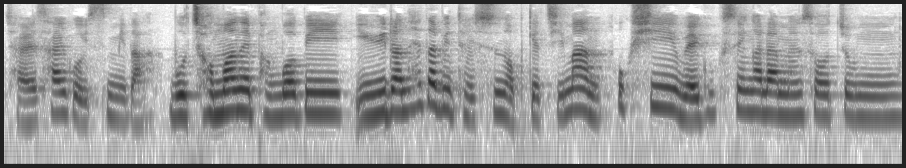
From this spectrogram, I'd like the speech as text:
잘 살고 있습니다. 뭐 저만의 방법이 유일한 해답이 될 수는 없겠지만 혹시 외국 생활하면서 좀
